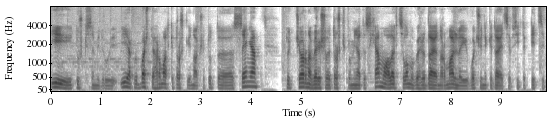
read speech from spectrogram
І тушки самі другі. І як ви бачите, гарматки трошки інакше. Тут е, синя, тут чорна, вирішили трошки поміняти схему, але в цілому виглядає нормально і в очі не кидається в цій тактиці.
